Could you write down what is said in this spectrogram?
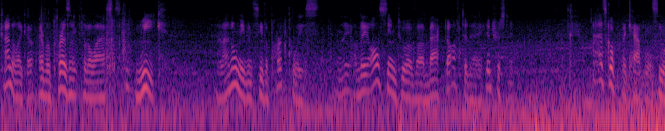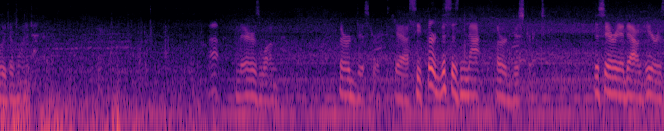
kind of like ever present for the last week, and I don't even see the park police. They, all seem to have uh, backed off today. Interesting. Let's go up to the Capitol, and see what we can find. Ah, there's one. Third district. Yeah, see, third. This is not third district. This area down here is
